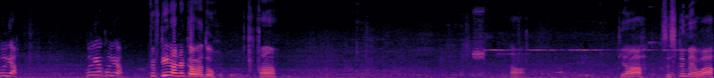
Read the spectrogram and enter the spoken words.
खुल गया खुल गया खुल गया फिफ्टीन हंड्रेड का भर दो हाँ। हाँ। क्या? सिस्टम है, वाह।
